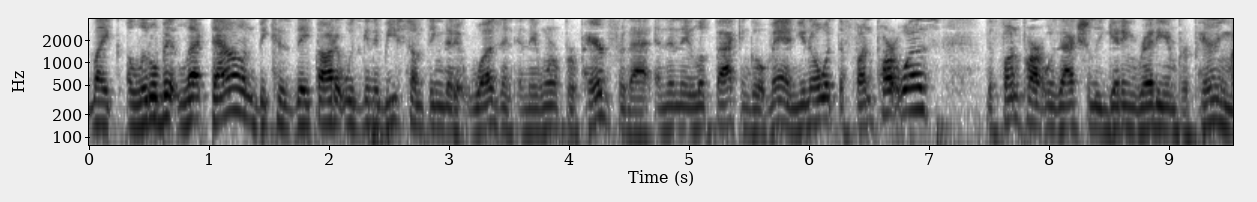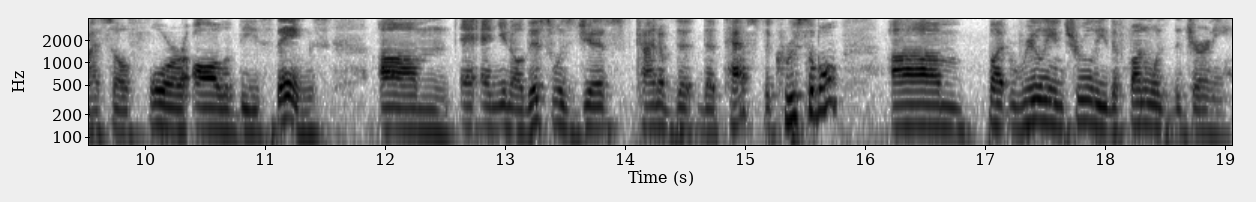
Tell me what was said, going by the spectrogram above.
like a little bit let down because they thought it was going to be something that it wasn't and they weren't prepared for that. And then they look back and go man you know what the fun part was? The fun part was actually getting ready and preparing myself for all of these things um, and, and, you know this was just kind of the, the test the crucible um, but really and truly the fun was the journey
